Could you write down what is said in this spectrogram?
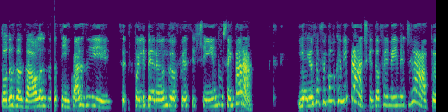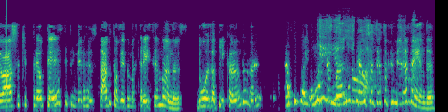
todas as aulas, assim, quase foi liberando, eu fui assistindo sem parar. E aí eu já fui colocando em prática, então foi meio imediato. Eu acho que para eu ter esse primeiro resultado, talvez umas três semanas, duas aplicando, né? Acho que foi uma Que semana para eu fazer essa primeira venda,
